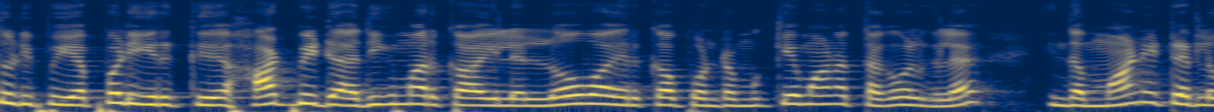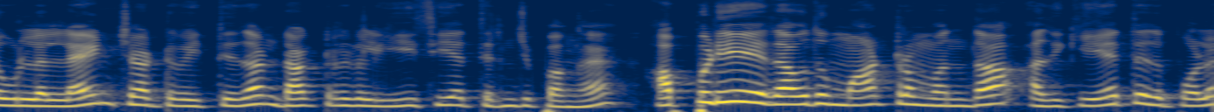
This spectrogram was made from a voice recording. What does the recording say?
துடிப்பு எப்படி இருக்குது ஹார்ட் பீட் அதிகமாக இருக்கா இல்லை லோவாக இருக்கா போன்ற முக்கியமான தகவல்களை இந்த மானிட்டரில் உள்ள லைன் சார்ட் வைத்து தான் டாக்டர்கள் ஈஸியாக தெரிஞ்சுப்பாங்க. அப்படியே ஏதாவது மாற்றம் வந்தால் அதுக்கு ஏற்றது போல்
